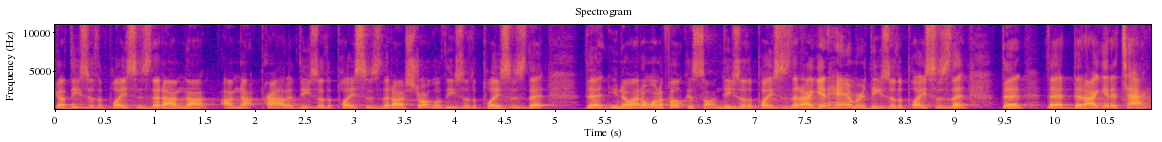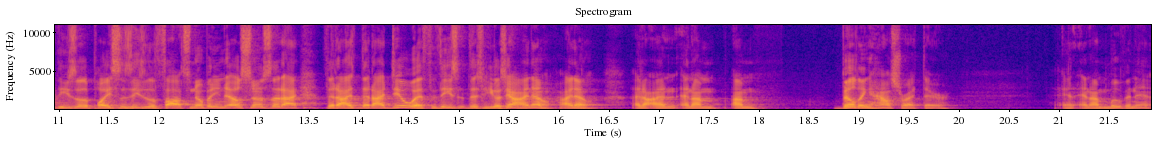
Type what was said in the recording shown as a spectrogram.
God, these are the places that I'm not, I'm not proud of. These are the places that I struggle. These are the places that, that you know, I don't want to focus on. These are the places that I get hammered. These are the places that, that, that, that I get attacked. These are the places, these are the thoughts nobody else knows that I, that I, that I deal with. These, this, he goes, yeah, I know, I know. And, I, and I'm, I'm building a house right there, and, and I'm moving in.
